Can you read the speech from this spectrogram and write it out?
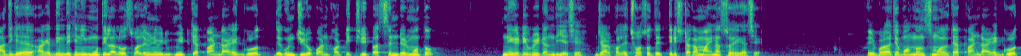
আজকে, আগের দিন দেখে নিই, Motilal Oswal mid cap fund direct growth, দেখুন জিরো পয়েন্ট ফর্টি থ্রি পার্সেন্টের মতো। নেগেটিভ রিটার্ন দিয়েছে, যার ফলে ছশো তেত্রিশ টাকা মাইনাস হয়ে গেছে। এরপর আছে Bandhan small cap fund direct growth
